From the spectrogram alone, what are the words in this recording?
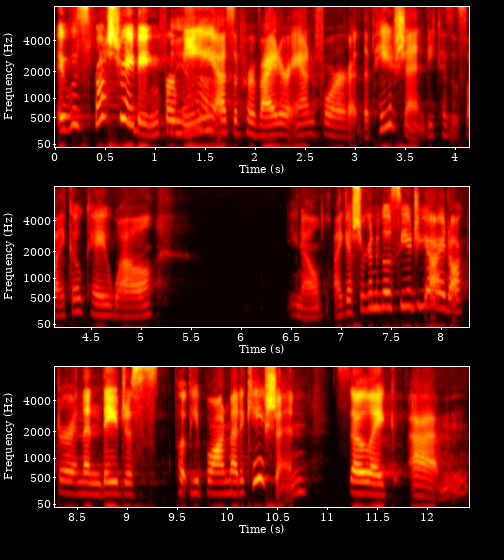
it was frustrating for yeah. me as a provider and for the patient because it's like, okay, well, you know, I guess you're going to go see a GI doctor, and then they just put people on medication. So, like, um,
